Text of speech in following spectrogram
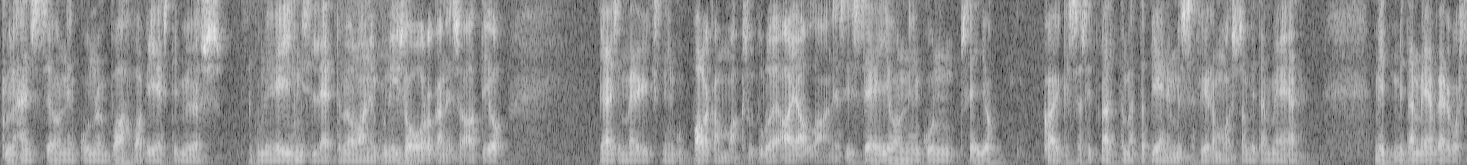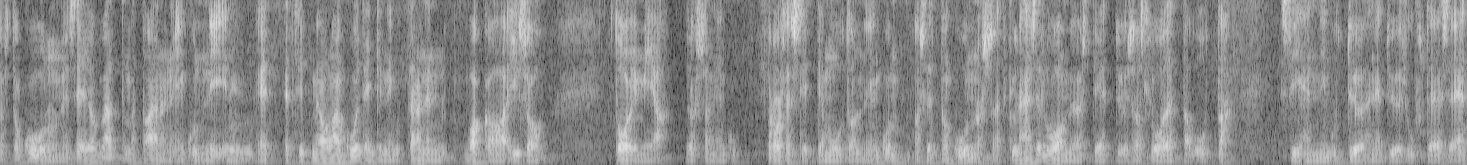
kyllähän se on niin kuin vahva viesti myös niin kuin niille ihmisille, että me ollaan niin kuin iso organisaatio, ja esimerkiksi niin kuin palkanmaksu tulee ajallaan. Ja siis se ei ole, niin kuin, se ei ole kaikissa sit välttämättä pienemmissä firmoissa, mitä meidän, mit, mitä meidän verkostosta on kuulunut, niin se ei ole välttämättä aina niin. Kuin niin. Mm. Et, et sit me ollaan kuitenkin niin kuin tällainen vakaa iso toimija, jossa niin kuin prosessit ja muut on, niin kuin, asiat on kunnossa. Et kyllähän se luo myös tiettyä luotettavuutta siihen niin kuin työhön ja työsuhteeseen.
